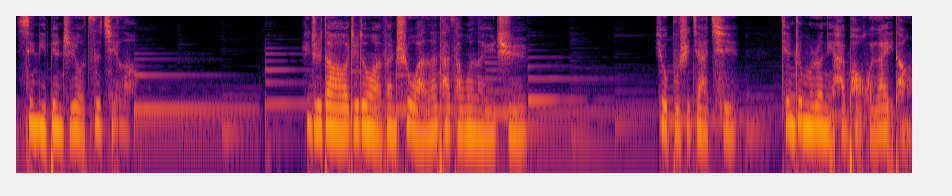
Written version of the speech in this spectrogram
心里便只有自己了。一直到这顿晚饭吃完了，他才问了一句：“又不是假期，天这么热，你还跑回来一趟？”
